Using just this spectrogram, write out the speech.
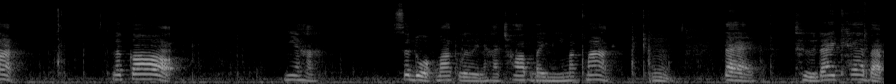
าก แล้วก็ เนี่ยค่ะ สะดวกมากเลยนะคะ ชอบใบนี้มาก ๆ อืมแต่ถือได้แค่แบบ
